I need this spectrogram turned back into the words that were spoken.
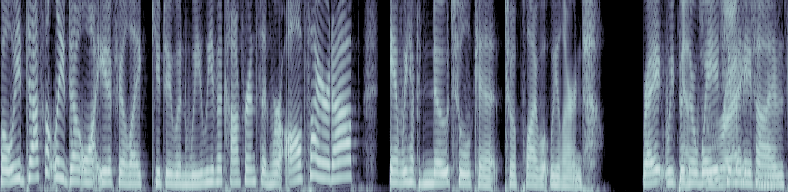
Well, we definitely don't want you to feel like you do when we leave a conference and we're all fired up and we have no toolkit to apply what we learned. Right? We've been That's there way too many times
